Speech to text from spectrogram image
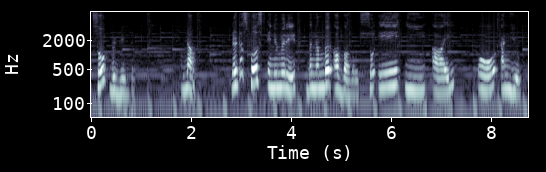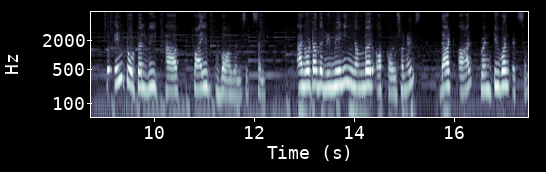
so we leave them now let us first enumerate the number of vowels. So A, E, I, O and U. So in total we have 5 vowels itself. And what are the remaining number of consonants? That are 21 itself.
